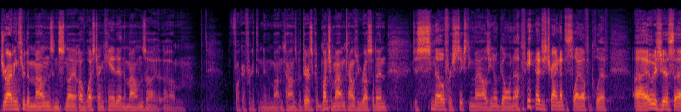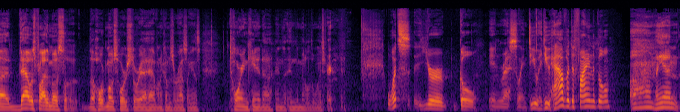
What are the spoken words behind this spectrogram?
driving through the mountains and snow of Western Canada and the mountains. Uh, um, fuck, I forget the name of the mountain towns, but there's a bunch of mountain towns we wrestled in. Just snow for 60 miles, you know, going up, you know, just trying not to slide off a cliff. Uh, it was just uh, that was probably the most the hor- most horror story I have when it comes to wrestling is touring Canada in the in the middle of the winter. What's your goal in wrestling? Do you do you have a defined goal? Oh man,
